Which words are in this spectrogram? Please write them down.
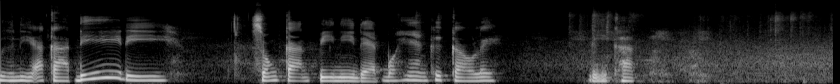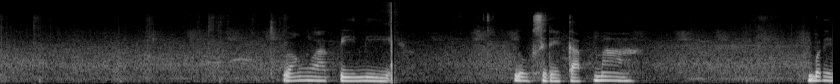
มือนี้อากาศดีดี สงการปีนี้แดดบ่แห้งคือเก่าเลย ดีคักหวังว่าปีนี้ลูกสิได้กลับมาบ่ได้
